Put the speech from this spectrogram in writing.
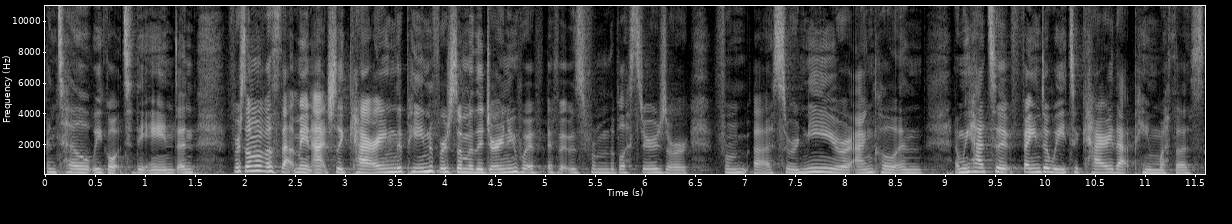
until we got to the end. And for some of us, that meant actually carrying the pain for some of the journey, if, it was from the blisters or from a sore knee or ankle. And, and we had to find a way to carry that pain with us.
